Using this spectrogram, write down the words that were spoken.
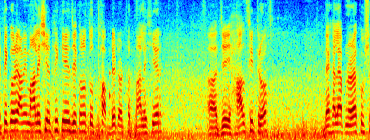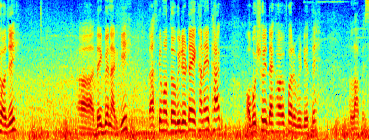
এতে করে আমি মালয়েশিয়া থেকে যে কোনো তথ্য আপডেট, অর্থাৎ মালয়েশিয়ার যে হাল চিত্র, দেখালে আপনারা খুব সহজেই দেখবেন আর কি। আজকের মতো ভিডিওটা এখানেই থাক। অবশ্যই দেখা হবে পরের ভিডিওতে। আল্লাহ হাফেজ।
